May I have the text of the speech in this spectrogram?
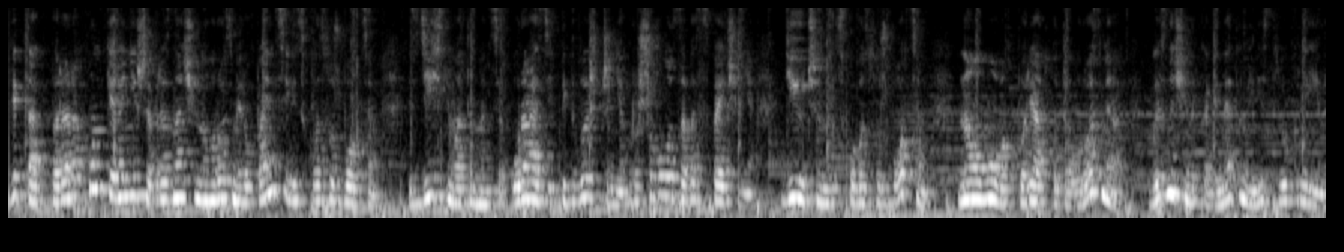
Відтак, перерахунки раніше призначеного розміру пенсії військовослужбовцям здійснюватимуться у разі підвищення грошового забезпечення діючим військовослужбовцям на умовах порядку та у розмірах, визначених Кабінетом міністрів України.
